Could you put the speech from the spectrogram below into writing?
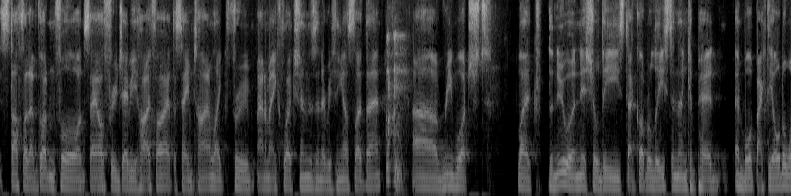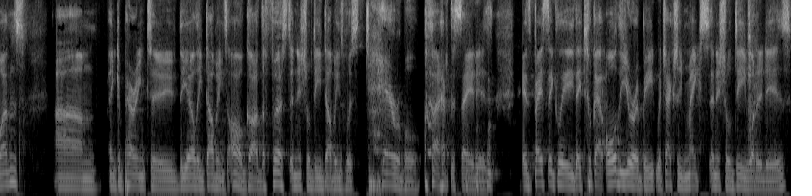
stuff that I've gotten for on sale through JB Hi-Fi at the same time, like through anime collections and everything else like that. Uh, rewatched like the newer initial Ds that got released and then compared and bought back the older ones. Um, and comparing to the early dubbings, oh god, the first initial D dubbings was terrible. I have to say it is. it's basically they took out all the Eurobeat, which actually makes initial D what it is,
